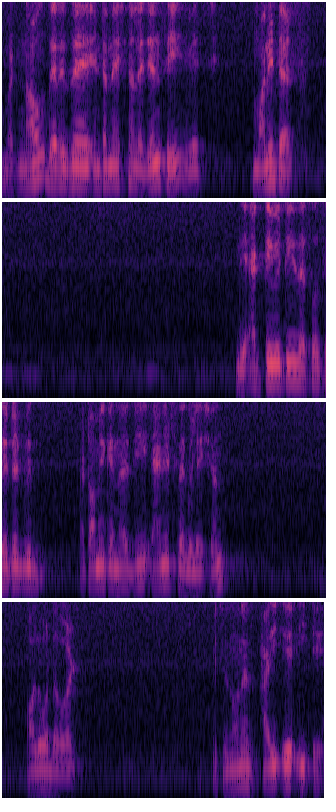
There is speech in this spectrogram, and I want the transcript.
But now there is a international agency which monitors the activities associated with atomic energy and its regulation all over the world, which is known as IAEA,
